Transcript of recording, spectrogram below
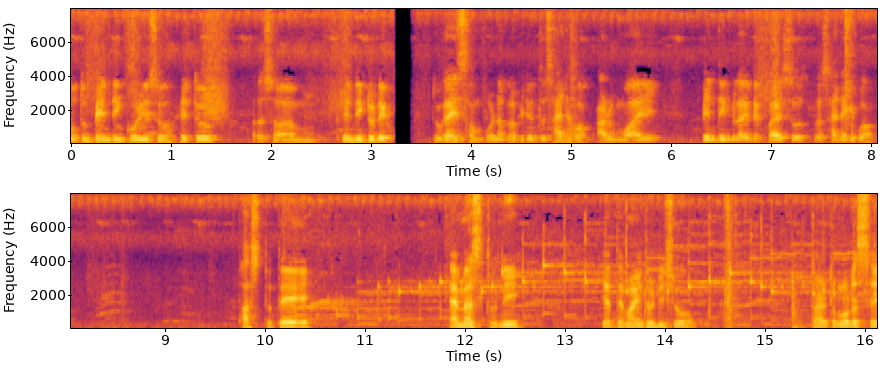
নতুন পেইণ্টিং কৰিছোঁ সেইটো পেইণ্টিংটো দেখুৱাম তো গাইজ সম্পূৰ্ণকৈ ভিডিঅ'টো চাই থাকক আৰু মই পেইণ্টিংবিলাক দেখুৱাইছোঁ চাই থাকিব। ফাৰ্ষ্টটোতে এম এছ ধোনী ইয়াতে মাৰি থৈ দিছোঁ। তাৰ তলত আছে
